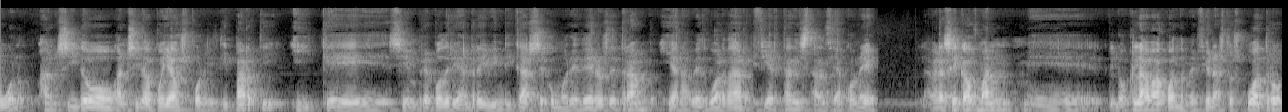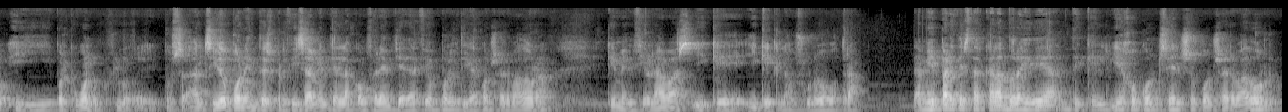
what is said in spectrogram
bueno, han sido, han sido apoyados por el Tea Party y que siempre podrían reivindicarse como herederos de Trump y a la vez guardar cierta distancia con él. La verdad es que Kaufman me lo clava cuando menciona estos cuatro y porque bueno, pues, han sido ponentes precisamente en la conferencia de acción política conservadora que mencionabas y que, y que clausuró Trump. También parece estar calando la idea de que el viejo consenso conservador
